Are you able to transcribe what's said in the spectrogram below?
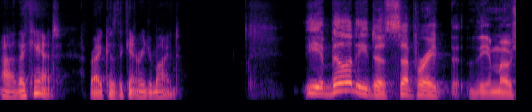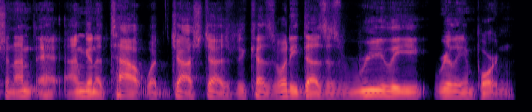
uh, they can't, right? Because they can't read your mind. The ability to separate the, emotion. I'm I'm going to tout what Josh does because what he does is really really important.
